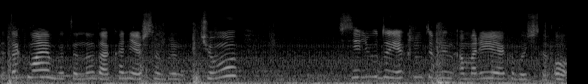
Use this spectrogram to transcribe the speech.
Це так має бути, ну так, звісно, блін. Чому всі люди, як люди, блін, а Марія як обично. О,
